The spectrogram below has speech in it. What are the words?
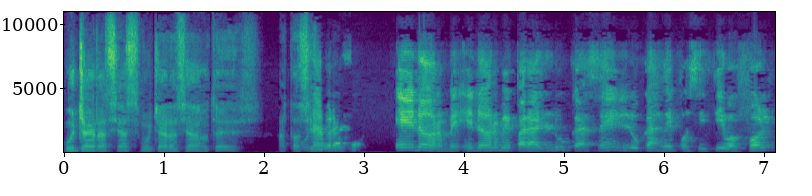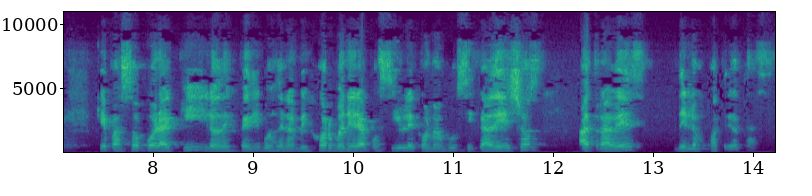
Muchas gracias, muchas gracias a ustedes. Hasta siempre. Un abrazo enorme, enorme para Lucas, ¿eh? Lucas de Positivo Folk, que pasó por aquí y lo despedimos de la mejor manera posible con la música de ellos a través de los Patriotas.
